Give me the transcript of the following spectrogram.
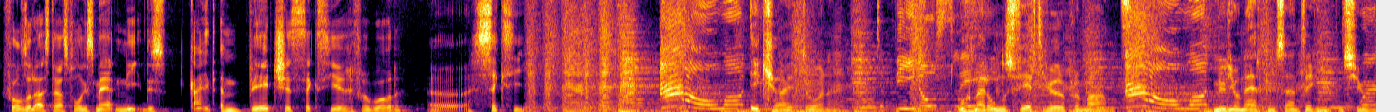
voor onze luisteraars volgens mij niet. Dus kan je het een beetje sexier verwoorden? Uh, sexy? Ik ga je tonen je met 140 euro per maand miljonair kunt zijn tegen je pensioen.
